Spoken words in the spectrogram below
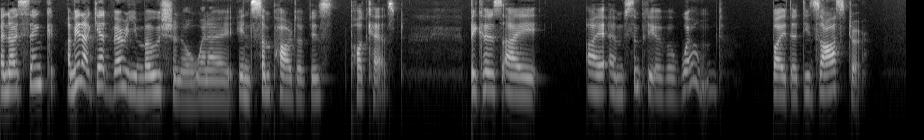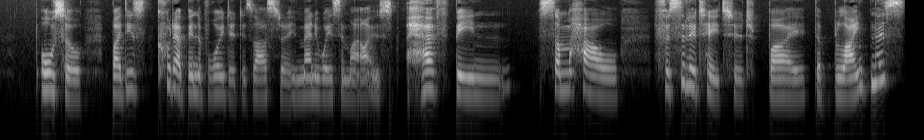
and I think I mean I get very emotional when I in some part of this podcast because I I am simply overwhelmed by the disaster. Also, by this could have been avoided disaster in many ways in my eyes have been somehow facilitated by the blindness,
